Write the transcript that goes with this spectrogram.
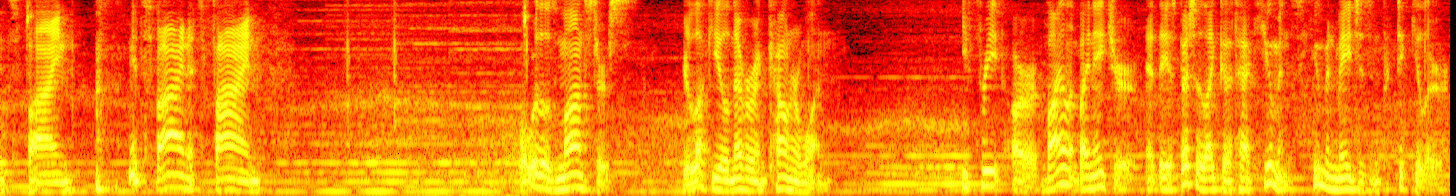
It's fine. it's fine, it's fine. What were those monsters? You're lucky you'll never encounter one. Ifrit are violent by nature, and they especially like to attack humans, human mages in particular.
